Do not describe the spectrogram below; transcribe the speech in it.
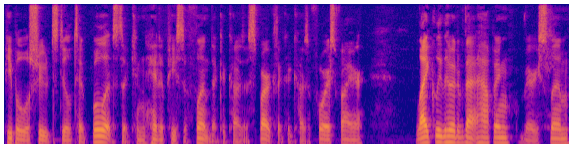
people will shoot steel tip bullets that can hit a piece of flint that could cause a spark that could cause a forest fire likelihood of that happening very slim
